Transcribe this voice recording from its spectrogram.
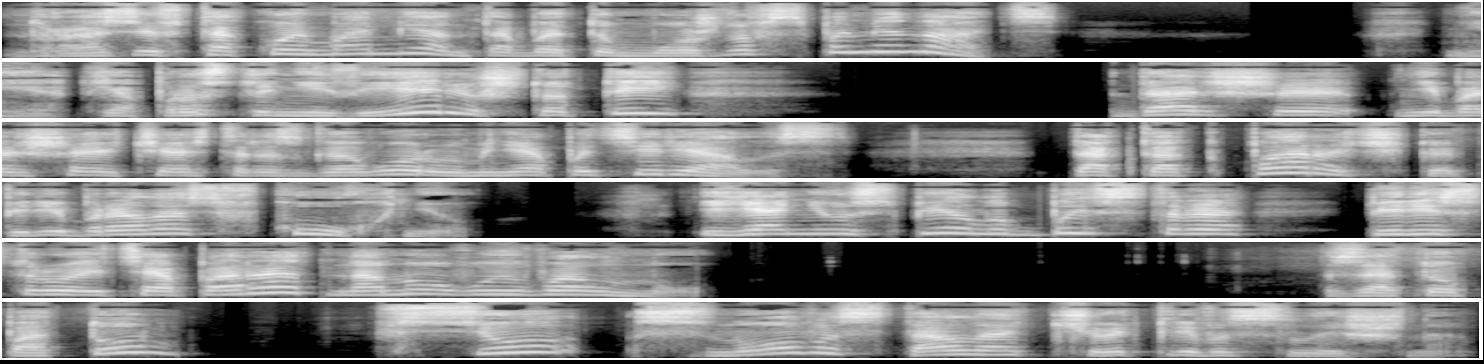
Но разве в такой момент об этом можно вспоминать? Нет, я просто не верю, что ты... Дальше небольшая часть разговора у меня потерялась, так как парочка перебралась в кухню, и я не успела быстро перестроить аппарат на новую волну. Зато потом все снова стало отчетливо слышно.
